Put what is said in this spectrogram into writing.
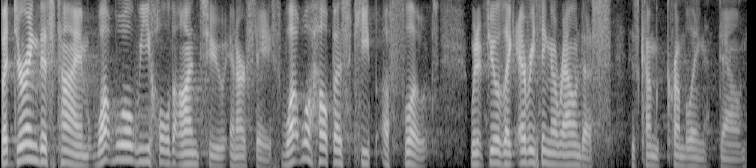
but during this time, what will we hold on to in our faith? What will help us keep afloat when it feels like everything around us has come crumbling down?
